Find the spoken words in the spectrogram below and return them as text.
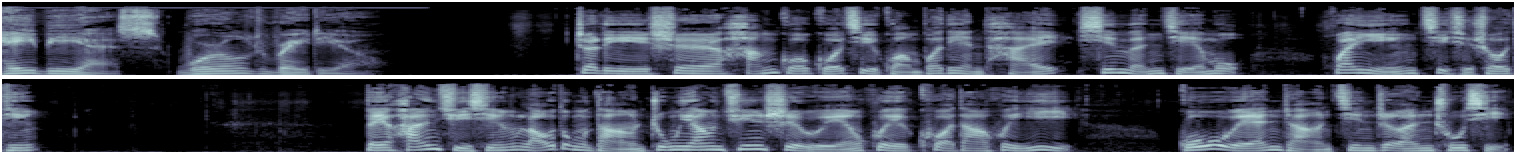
KBS World Radio，这里是韩国国际广播电台新闻节目，欢迎继续收听。北韩举行劳动党中央军事委员会扩大会议，国务委员长金正恩出席。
